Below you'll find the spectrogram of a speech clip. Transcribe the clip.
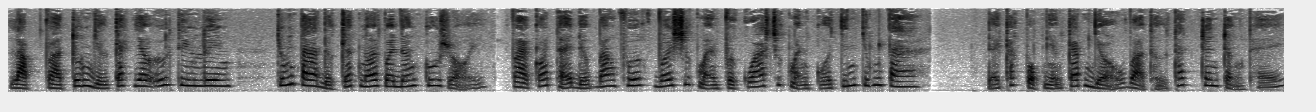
lập và tuân giữ các giao ước thiêng liêng, chúng ta được kết nối với đấng cứu rỗi và có thể được ban phước với sức mạnh vượt quá sức mạnh của chính chúng ta để khắc phục những cám dỗ và thử thách trên trần thế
